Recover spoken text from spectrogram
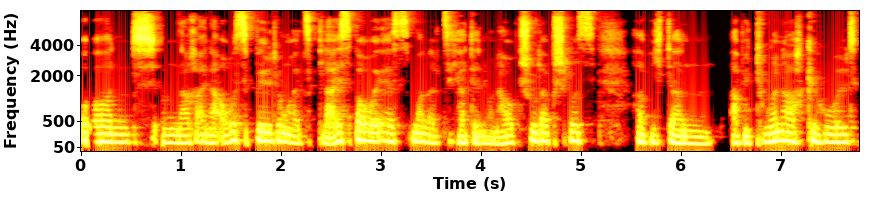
Und nach einer Ausbildung als Gleisbauer erstmal, als ich hatte nur einen Hauptschulabschluss, habe ich dann Abitur nachgeholt,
